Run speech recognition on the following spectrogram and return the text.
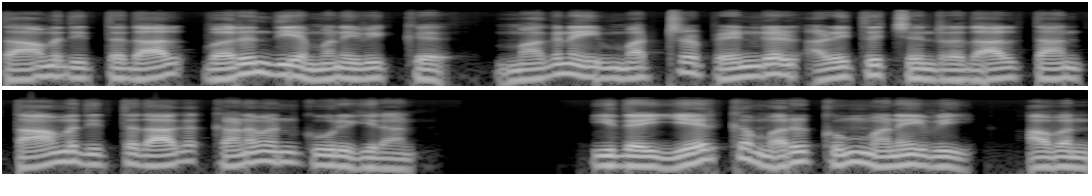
தாமதித்ததால் வருந்திய மனைவிக்கு மகனை மற்ற பெண்கள் அழைத்துச் சென்றதால் தான் தாமதித்ததாக கணவன் கூறுகிறான். இதை ஏற்க மறுக்கும் மனைவி அவன்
